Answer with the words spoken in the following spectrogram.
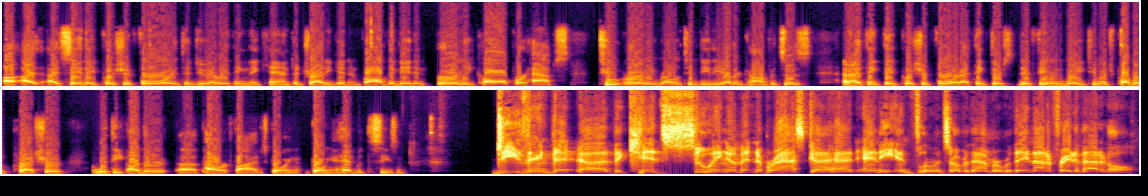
Uh, I, I, say they push it forward to do everything they can to try to get involved. They made an early call, perhaps too early relative to the other conferences, and I think they push it forward. I think there's they're feeling way too much public pressure with the other uh, Power Fives going going ahead with the season. Do you think that uh, the kids suing them at Nebraska had any influence over them, or were they not afraid of that at all?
